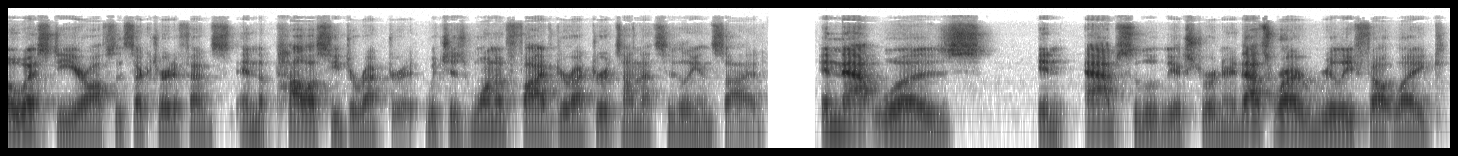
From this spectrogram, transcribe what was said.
OSD or Office of the Secretary of Defense in the Policy Directorate, which is one of five directorates on that civilian side. And that was in absolutely extraordinary. That's where I really felt like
